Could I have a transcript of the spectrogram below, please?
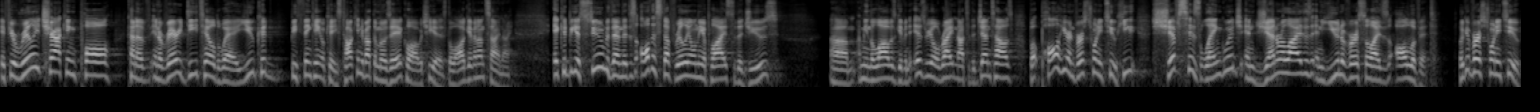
if you're really tracking Paul kind of in a very detailed way, you could be thinking, okay, he's talking about the Mosaic law, which he is, the law given on Sinai. It could be assumed then that this, all this stuff really only applies to the Jews. Um, I mean, the law was given to Israel, right? Not to the Gentiles. But Paul here in verse 22, he shifts his language and generalizes and universalizes all of it. Look at verse 22.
